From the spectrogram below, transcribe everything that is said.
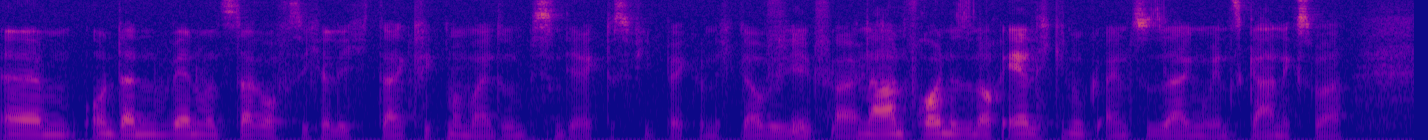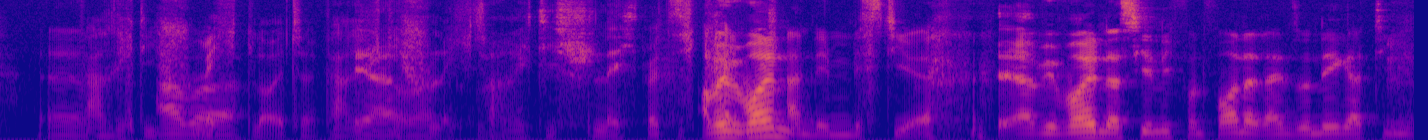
Ähm, und dann werden wir uns darauf sicherlich, da kriegt man mal so ein bisschen direktes Feedback. Und ich glaube, die nahen Freunde sind auch ehrlich genug, einem zu sagen, wenn es gar nichts war. Ähm, War richtig aber- schlecht, Leute. War richtig Ja, schlecht. war richtig schlecht. Hört sich Aber wir wollen, an den Mist hier. ja, wir wollen das hier nicht von vornherein so negativ,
